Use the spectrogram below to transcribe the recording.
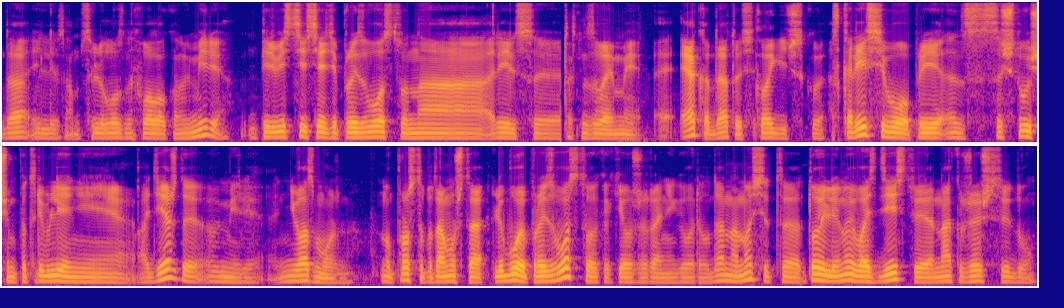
да, или там целлюлозных волокон в мире, перевести все эти производства на рельсы так называемые эко, да, то есть экологическую, скорее всего, при существующем потреблении одежды в мире невозможно. Ну, просто потому что любое производство, как я уже ранее говорил, да, наносит э, то или иное воздействие на окружающую среду.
